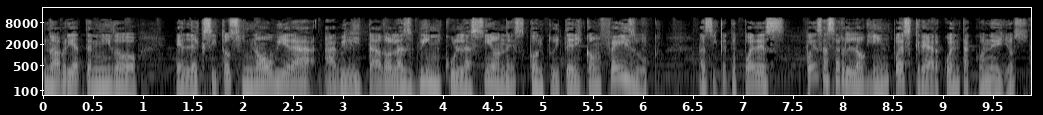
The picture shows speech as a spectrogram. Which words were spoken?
no habría tenido el éxito si no hubiera habilitado las vinculaciones con Twitter y con Facebook. Así que te puedes, puedes hacer login, puedes crear cuenta con ellos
